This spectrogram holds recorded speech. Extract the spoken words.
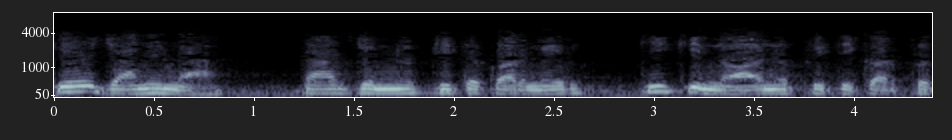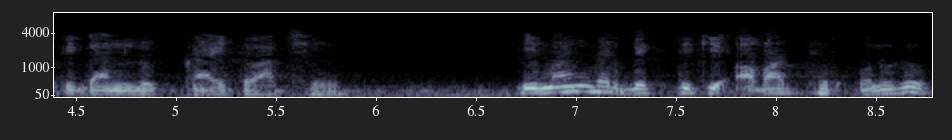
কেউ জানে না তার জন্য কৃতকর্মের কি কি নয়ন প্রীতিকর প্রতিদান লুক্কায়িত আছে ইমানদার ব্যক্তি কি অবাধ্যের অনুরূপ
